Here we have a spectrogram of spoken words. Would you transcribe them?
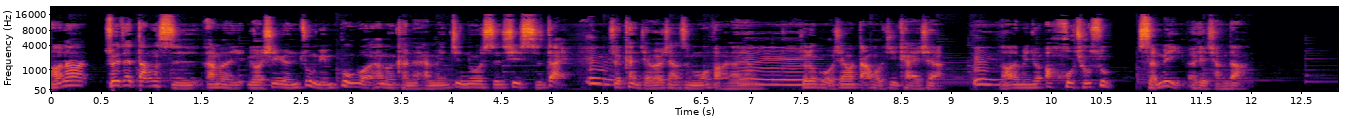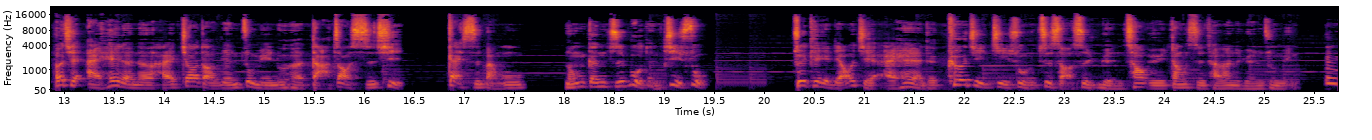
好，那所以在当时，他们有些原住民部落，他们可能还没进入石器时代，嗯。所以看起来会像是魔法那样。嗯。就如果我先用打火机开一下，嗯。然后那边就啊火球术神秘而且强大，而且矮黑人呢还教导原住民如何打造石器、盖石板屋、农耕织布等技术，所以可以了解矮黑人的科技技术至少是远超于当时台湾的原住民。嗯。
